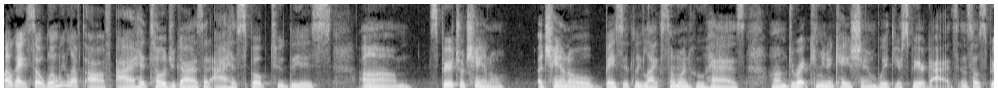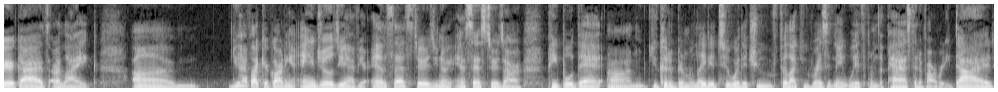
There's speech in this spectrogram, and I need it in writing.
okay. So when we left off, I had told you guys that I had spoke to this, um, spiritual channel a channel basically like someone who has um, direct communication with your spirit guides. And so, spirit guides are like, um, you have like your guardian angels, you have your ancestors. You know, your ancestors are people that um, you could have been related to or that you feel like you resonate with from the past that have already died.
